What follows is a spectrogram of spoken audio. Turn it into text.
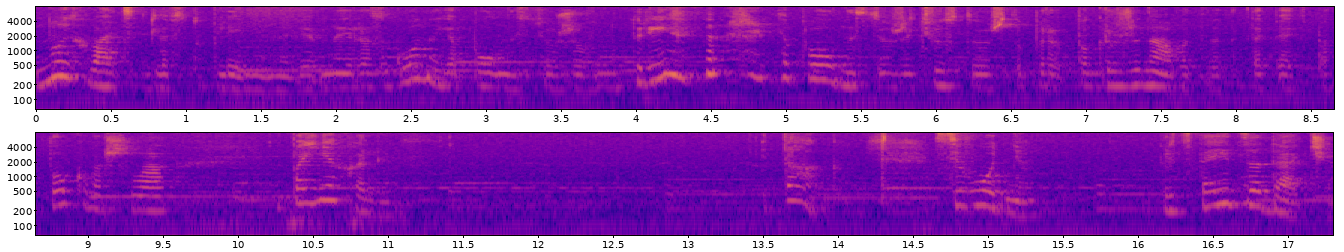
Ну и хватит для вступления, наверное, и разгона. Я полностью уже внутри, я полностью уже чувствую, что погружена вот в этот опять поток вошла. Поехали. Итак, сегодня предстоит задача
